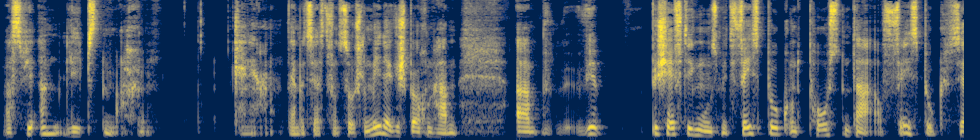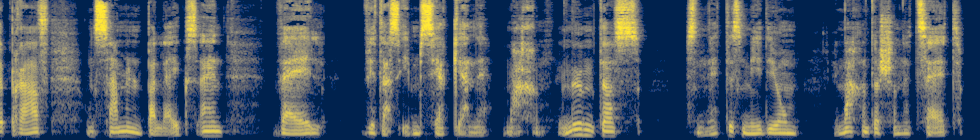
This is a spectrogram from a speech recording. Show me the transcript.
was wir am liebsten machen. Keine Ahnung, wenn wir zuerst von Social Media gesprochen haben. Äh, wir beschäftigen uns mit Facebook und posten da auf Facebook sehr brav und sammeln ein paar Likes ein, weil wir das eben sehr gerne machen. Wir mögen das, ist ein nettes Medium, wir machen das schon eine Zeit.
